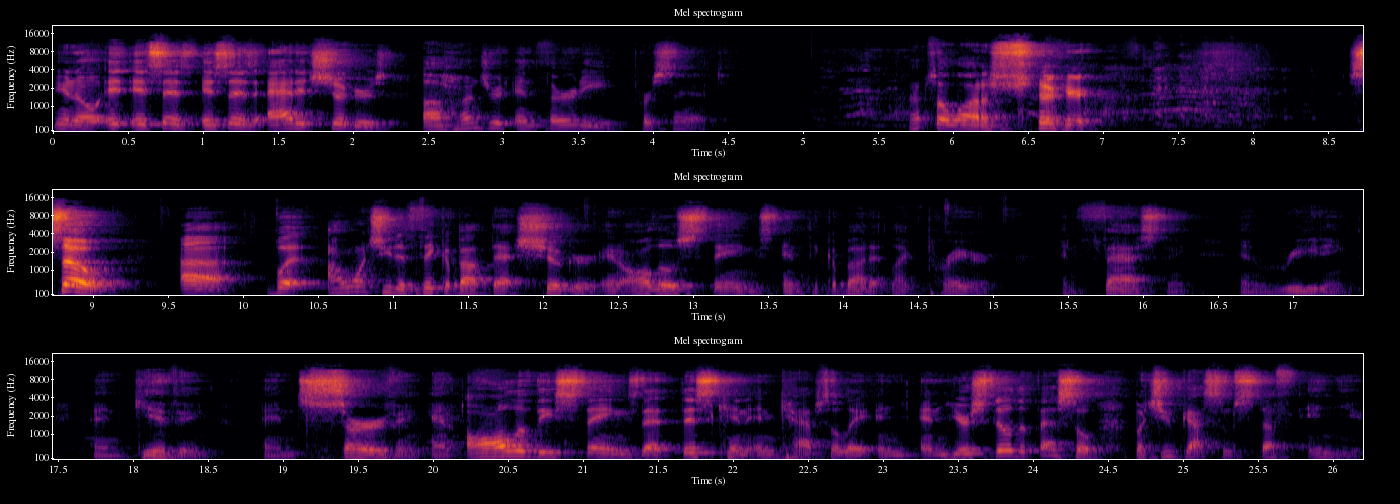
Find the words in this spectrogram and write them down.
you know, it, it says it says added sugars 130%. That's a lot of sugar. So, uh, but I want you to think about that sugar and all those things and think about it like prayer and fasting and reading and giving and serving and all of these things that this can encapsulate. And, and you're still the vessel, but you've got some stuff in you.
